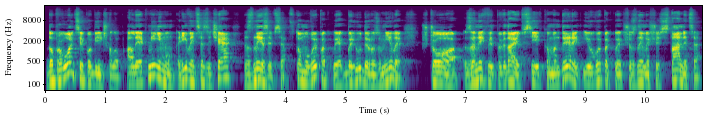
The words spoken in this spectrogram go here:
добровольців побільшало б, але як мінімум рівень СЗЧ знизився. В тому випадку, якби люди розуміли, що за них відповідають всі їх командири, і у випадку, якщо з ними щось станеться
